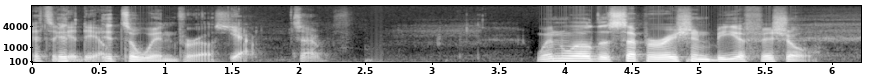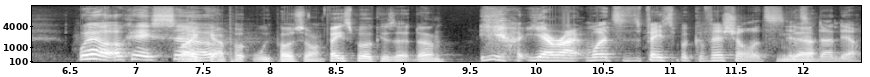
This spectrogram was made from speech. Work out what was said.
it's a It- good deal. It's a win for us. yeah. So When will the separation be official? well, okay. So Like I put, we posted on Facebook. Is that done? Yeah, yeah, right. Once it's Facebook official, it's it's Yeah. a done deal.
